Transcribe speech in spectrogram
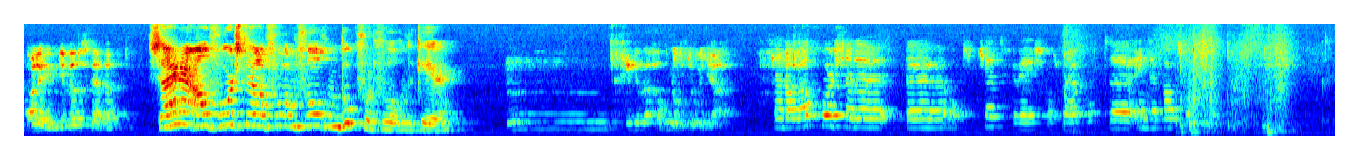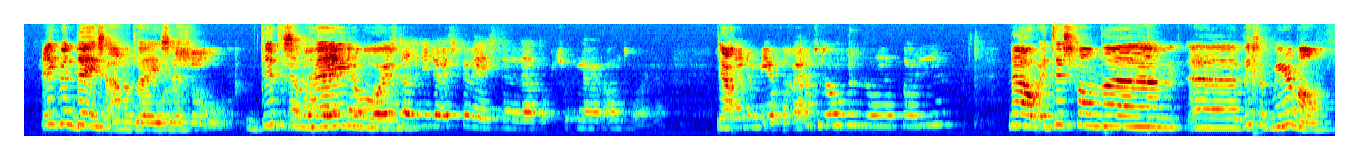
Paulien, je wilde zeggen? Zijn er al voorstellen voor een volgend boek voor de volgende keer? Gingen we ook nog doen, ja. Er zijn al wel voorstellen eh, op de chat geweest, volgens mij, of op de, in de WhatsApp. Ik ben deze aan het lezen. Dit is een een hele mooie. voorstellen die er is geweest, inderdaad, op zoek naar antwoorden. Ja. Zijn er meer Waar voorbij. gaat u over, uh, Pauline? Nou, het is van ehm eh Wigert Meerman.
